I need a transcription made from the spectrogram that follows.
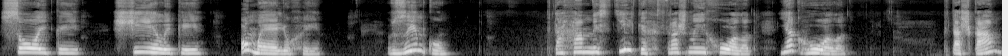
сойки, щіглики, омелюхи. Взимку птахам не стільки страшний холод, як голод. Пташкам,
